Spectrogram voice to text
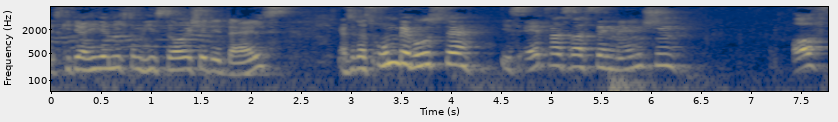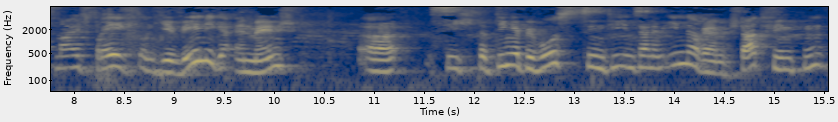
Es geht ja hier nicht um historische Details. Also das Unbewusste ist etwas, was den Menschen oftmals prägt. Und je weniger ein Mensch äh, sich der Dinge bewusst sind, die in seinem Inneren stattfinden,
